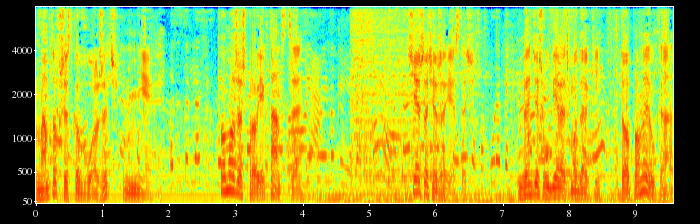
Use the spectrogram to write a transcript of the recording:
Mam to wszystko włożyć? Nie. Pomożesz projektantce. Cieszę się, że jesteś. Będziesz ubierać modelki. To pomyłka.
